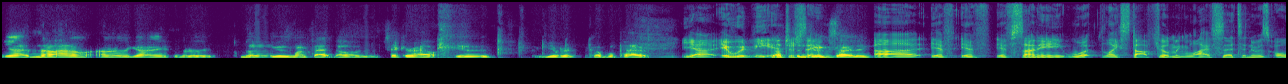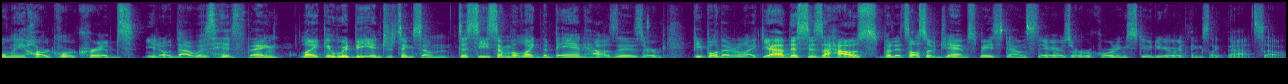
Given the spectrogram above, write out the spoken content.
Yeah, no, I don't. I don't really got anything really. Like, this is my fat dog. Check her out, dude. Give her a couple pats. Yeah, it would be Nothing too interesting exciting. uh, if if if Sunny what like stopped filming live sets and it was only hardcore cribs. You know, that was his thing. Like it would be interesting some to see some of like the band houses or people that are like, yeah, this is a house, but it's also jam space downstairs or recording studio or things like that. So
